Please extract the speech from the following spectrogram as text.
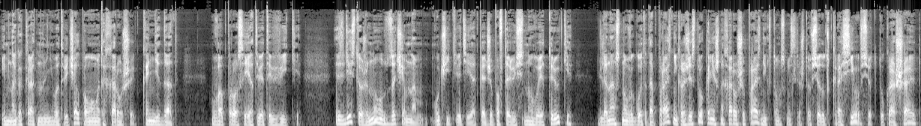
и многократно на него отвечал. По-моему, это хороший кандидат в вопросы и ответы в Вики. Здесь тоже, ну, зачем нам учить эти, опять же, повторюсь, новые трюки? Для нас Новый год – это праздник. Рождество, конечно, хороший праздник в том смысле, что все тут красиво, все тут украшают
